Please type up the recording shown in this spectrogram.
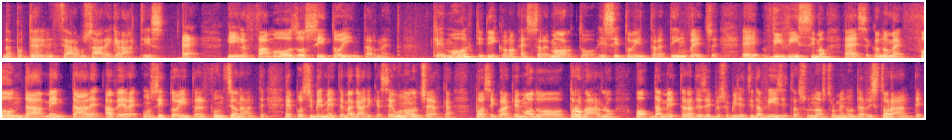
da poter iniziare a usare gratis è il famoso sito internet che molti dicono essere morto il sito internet, invece è vivissimo, è secondo me fondamentale avere un sito internet funzionante e possibilmente magari che se uno lo cerca possa in qualche modo trovarlo o da mettere ad esempio sui biglietti da visita, sul nostro menu del ristorante,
